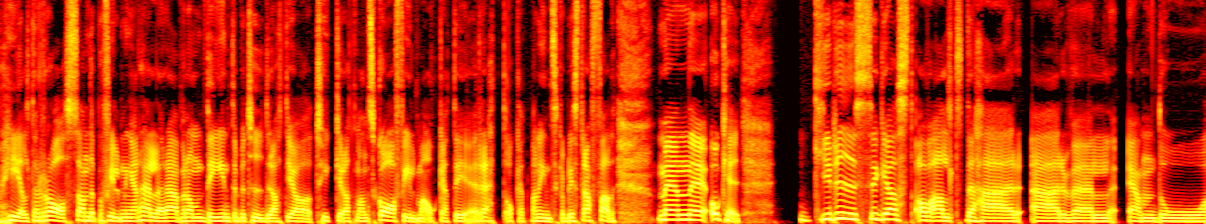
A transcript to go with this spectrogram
helt rasande på filmningar heller, även om det inte betyder att jag tycker att man ska filma och att det är rätt och att man inte ska bli straffad. Men eh, okej, grisigast av allt det här är väl ändå...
